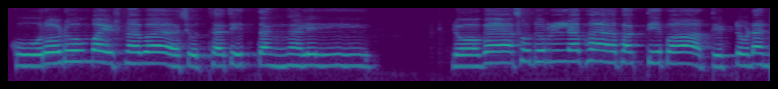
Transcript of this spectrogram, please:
കൂറൊടും വൈഷ്ണവ ശുദ്ധ ചിത്തങ്ങളിൽ ലോക സുദുർലഭ ഭക്തി പാർത്തിട്ടുടൻ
